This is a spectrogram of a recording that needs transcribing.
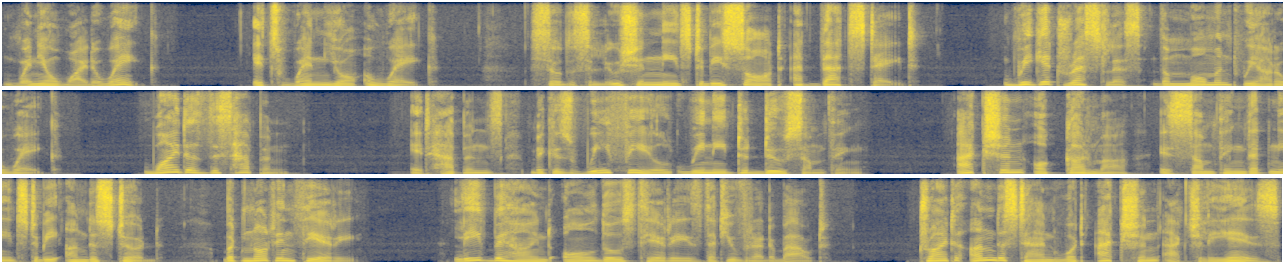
when you're wide awake? It's when you're awake. So the solution needs to be sought at that state. We get restless the moment we are awake. Why does this happen? It happens because we feel we need to do something. Action or karma is something that needs to be understood, but not in theory. Leave behind all those theories that you've read about. Try to understand what action actually is,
